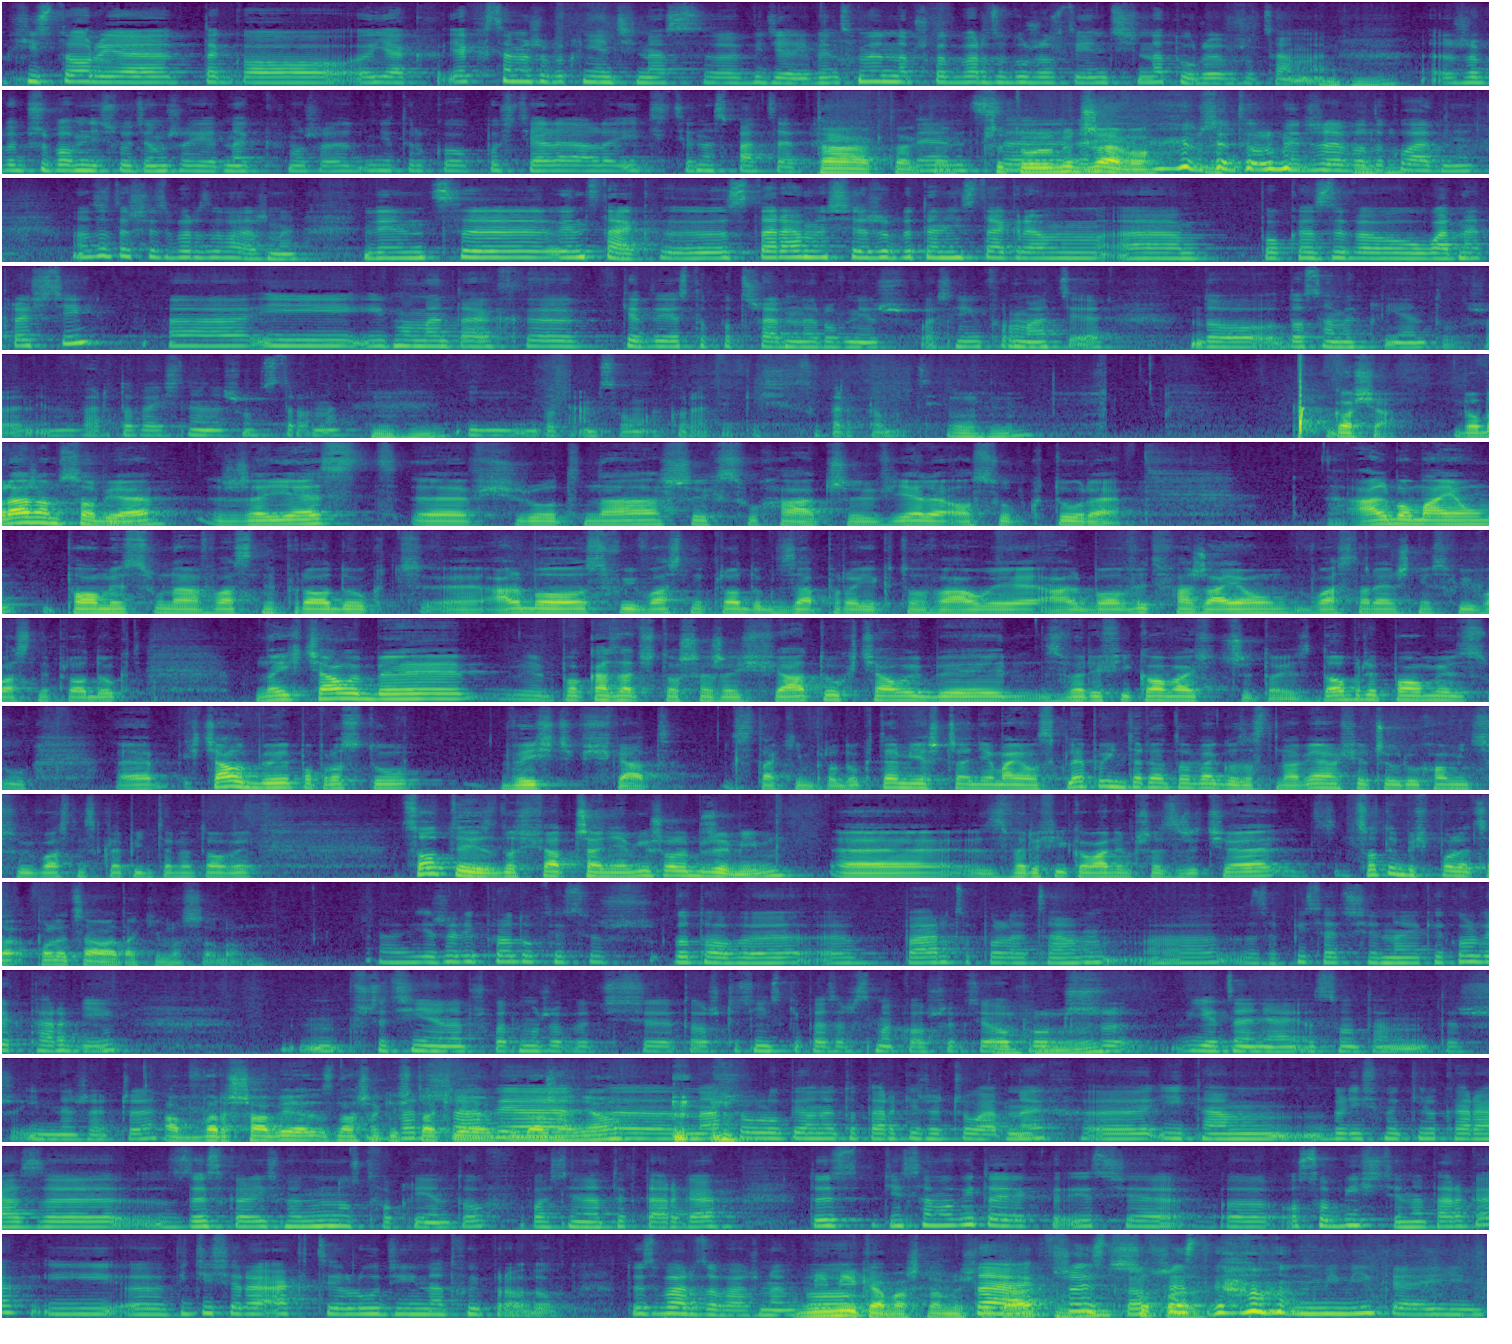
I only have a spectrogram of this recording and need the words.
historię tego, jak, jak chcemy, żeby klienci nas widzieli. Więc my na przykład bardzo dużo zdjęć natury wrzucamy, mhm. żeby przypomnieć ludziom, że jednak może nie tylko pościele, ale idźcie na spacer. Tak, tak, tak. Więc, tak. Przytulmy drzewo. przytulmy drzewo, mhm. dokładnie. No to też jest bardzo ważne. Więc, więc tak, staramy się, żeby ten Instagram e, pokazywał ładne treści e, i, i w momentach, e, kiedy jest to potrzebne, również właśnie informacje do, do samych klientów, że wiem, warto wejść na naszą stronę, mhm. i, bo tam są akurat jakieś super promocje. Mhm. Gosia, wyobrażam sobie, że jest e, wśród naszych słuchaczy wiele osób, które albo mają pomysł na własny produkt, e, albo swój własny produkt zaprojektowały, albo wytwarzają własnoręcznie swój własny produkt no i chciałyby pokazać to szerzej światu, chciałyby zweryfikować, czy to jest dobry pomysł, e, chciałyby po prostu wyjść w świat z takim produktem. Jeszcze nie mają sklepu internetowego, zastanawiają się, czy uruchomić swój własny sklep internetowy. Co ty z doświadczeniem już olbrzymim, e, zweryfikowanym przez życie, co ty byś poleca, polecała takim osobom? Jeżeli produkt jest już gotowy, e, bardzo polecam zapisać się na jakiekolwiek targi w Szczecinie na przykład może być to Szczeciński Bazar Smakoszy, gdzie oprócz mhm. jedzenia są tam też inne rzeczy. A w Warszawie znasz jakieś takie wydarzenia? E, nasze ulubione to Targi Rzeczy Ładnych e, i tam byliśmy kilka razy, zyskaliśmy mnóstwo klientów właśnie na tych targach. To jest niesamowite, jak jest się e, osobiście na targach i widzi się reakcję ludzi na Twój produkt. To jest bardzo ważne. Bo... Mimika masz na myśli, tak? Tak, wszystko, Super. wszystko. Mimikę i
